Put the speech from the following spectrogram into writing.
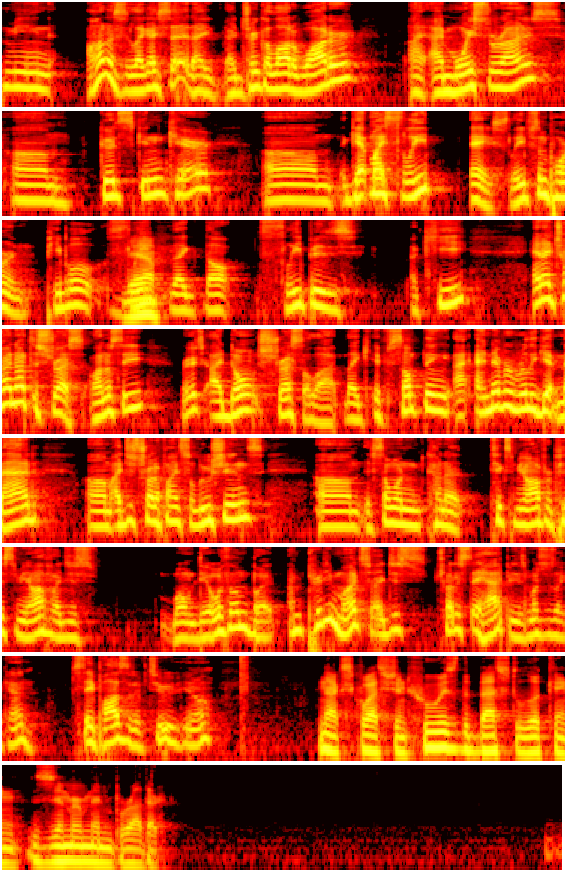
I mean, honestly, like I said, I, I drink a lot of water. I, I moisturize. Um, good skincare. Um, get my sleep. Hey, sleep's important. People sleep Yeah. like the sleep is a key. And I try not to stress. Honestly, Rich, I don't stress a lot. Like if something, I, I never really get mad. Um, I just try to find solutions. Um, if someone kind of ticks me off or pisses me off, I just won't deal with them. But I'm pretty much, I just try to stay happy as much as I can. Stay positive too, you know? Next question: Who is the best looking Zimmerman brother?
